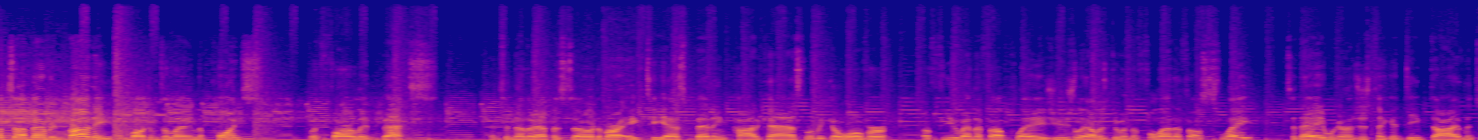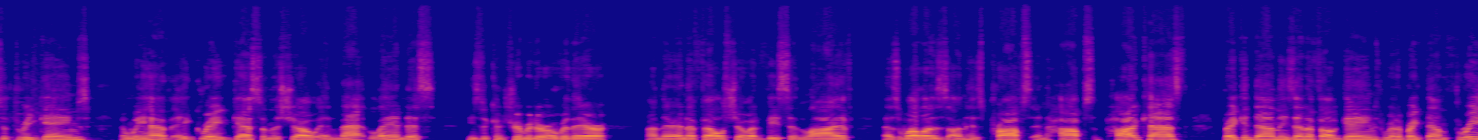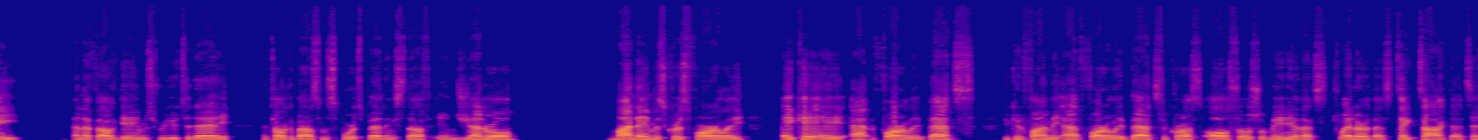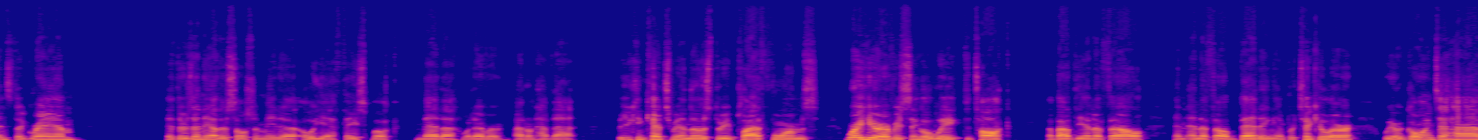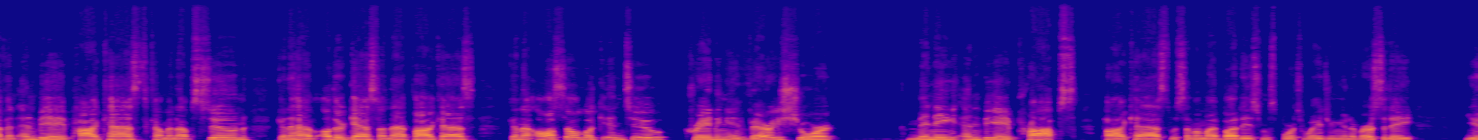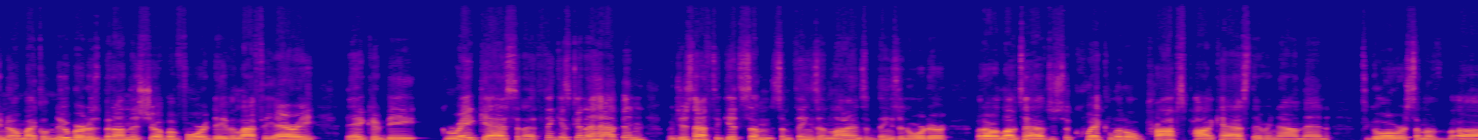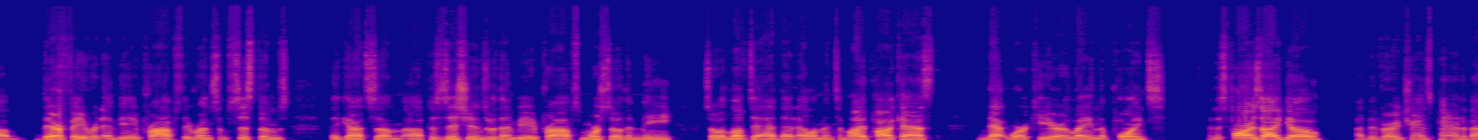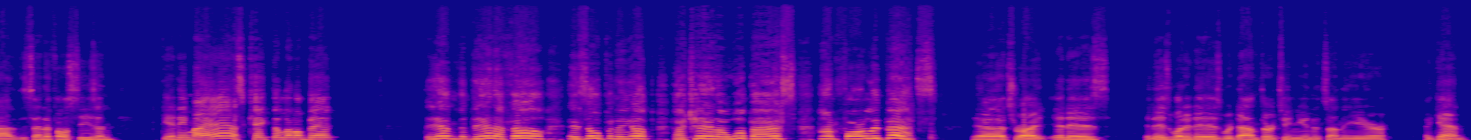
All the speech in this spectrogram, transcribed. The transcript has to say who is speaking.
Speaker 1: What's up, everybody, and welcome to Laying the Points with Farley Bets. It's another episode of our ATS betting podcast where we go over a few NFL plays. Usually, I was doing the full NFL slate. Today, we're going to just take a deep dive into three games, and we have a great guest on the show, and Matt Landes. He's a contributor over there on their NFL show at VSiN Live, as well as on his Props and Hops podcast, breaking down these NFL games. We're going to break down three NFL games for you today and talk about some sports betting stuff in general. My name is Chris Farley, aka at Farley Bets. You can find me at Farley Bets across all social media. That's Twitter, that's TikTok, that's Instagram. If there's any other social media, oh yeah, Facebook, Meta, whatever. I don't have that. But you can catch me on those three platforms. We're here every single week to talk about the NFL and NFL betting in particular. We are going to have an NBA podcast coming up soon. Going to have other guests on that podcast. Going to also look into creating a very short mini NBA props podcast with some of my buddies from Sports Wagering University. You know, Michael Newbert has been on this show before, David Lafieri. They could be great guests, and I think it's going to happen. We just have to get some some things in line, some things in order. But I would love to have just a quick little props podcast every now and then to go over some of uh, their favorite NBA props. They run some systems. They got some uh, positions with NBA props, more so than me. So I'd love to add that element to my podcast network here, laying the points. And as far as I go, I've been very transparent about it this NFL season, getting my ass kicked a little bit. The, the NFL is opening up a can of whoop ass on Farley bets. Yeah, that's right. It is. It is what it is. We're down 13 units on the year. Again,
